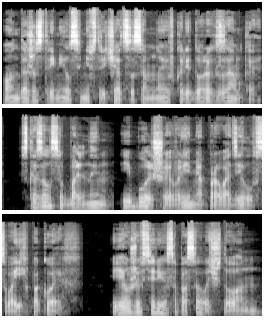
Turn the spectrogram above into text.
Он даже стремился не встречаться со мной в коридорах замка. Сказался больным и большее время проводил в своих покоях. Я уже всерьез опасалась, что он...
